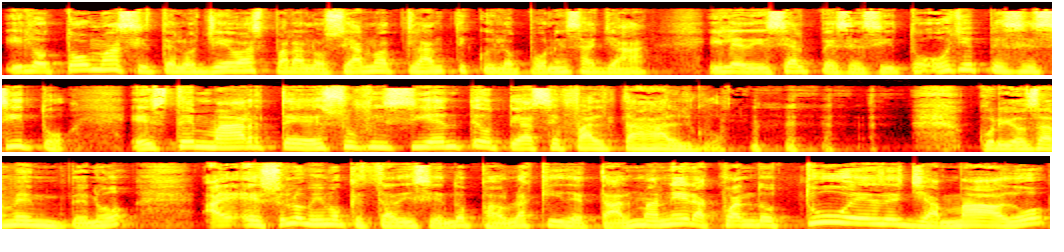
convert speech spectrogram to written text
y lo tomas y te lo llevas para el océano Atlántico y lo pones allá y le dice al pececito, oye pececito, ¿este mar te es suficiente o te hace falta algo? Curiosamente, ¿no? Eso es lo mismo que está diciendo Pablo aquí, de tal manera, cuando tú eres llamado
